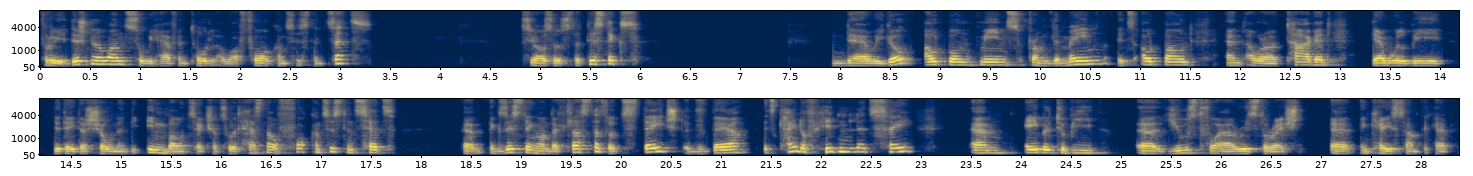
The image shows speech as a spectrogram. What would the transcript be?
three additional ones. So we have in total our four consistent sets. See also statistics. There we go. Outbound means from the main, it's outbound, and our target, there will be the data shown in the inbound section. So it has now four consistent sets um, existing on the cluster. So it's staged, it's there, it's kind of hidden, let's say um, able to be uh, used for a restoration uh, in case something happened.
